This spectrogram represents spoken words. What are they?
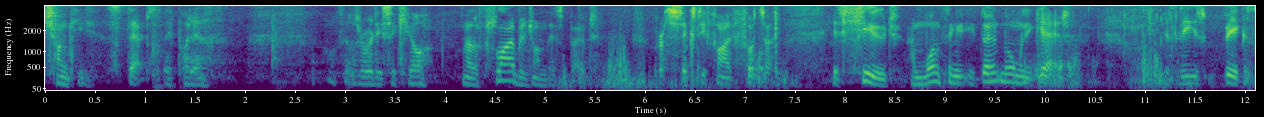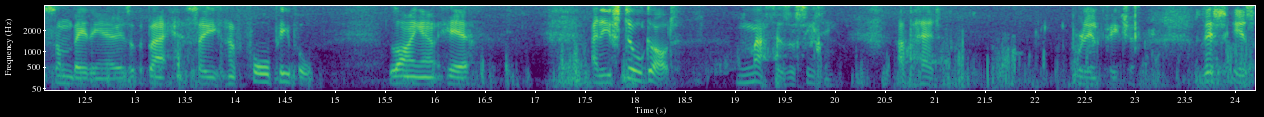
chunky steps that they put in. It feels really secure. Now the flybridge on this boat for a 65 footer is huge and one thing that you don't normally get is these big sunbathing areas at the back. So you can have four people lying out here and you've still got masses of seating up ahead. Brilliant feature. This is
